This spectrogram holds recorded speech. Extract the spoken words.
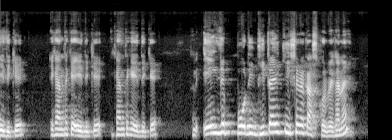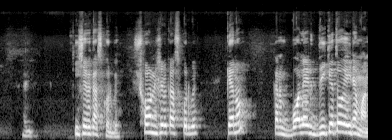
এই দিকে এখান থেকে এই দিকে এখান থেকে এই দিকে তাহলে এই যে পরিধিটাই কী হিসেবে কাজ করবে এখানে? কী হিসেবে কাজ করবে? স্মরণ হিসেবে কাজ করবে। কেন? কারণ বলের দিকে তো এইটা মান।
